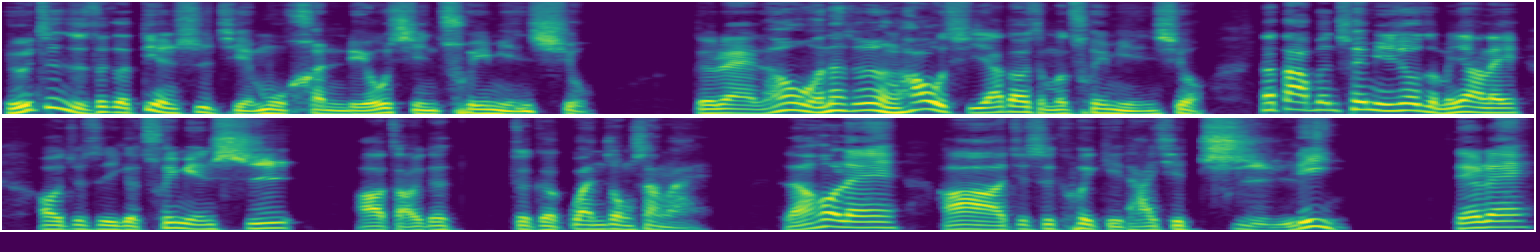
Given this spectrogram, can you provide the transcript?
有一阵子这个电视节目很流行催眠秀，对不对？然后我那时候很好奇啊，到底怎么催眠秀？那大部分催眠秀怎么样嘞？哦，就是一个催眠师啊，找一个这个观众上来，然后嘞啊，就是会给他一些指令，对不对？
